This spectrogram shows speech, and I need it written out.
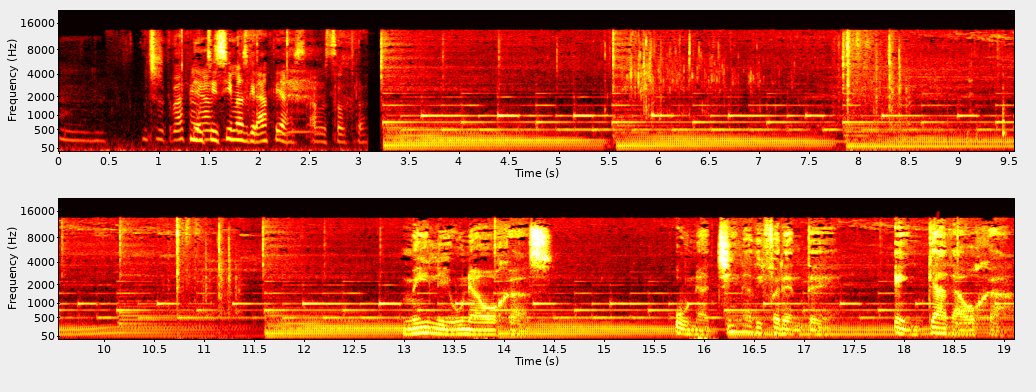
Mm. Muchas gracias. Muchísimas gracias a vosotros. Mil y una hojas. Una China diferente en cada hoja.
